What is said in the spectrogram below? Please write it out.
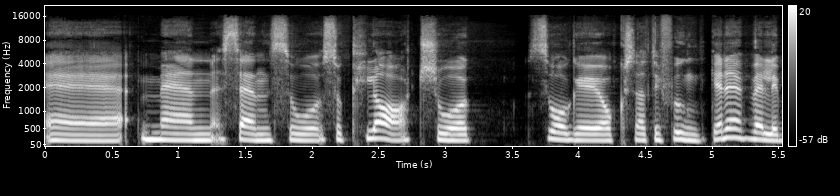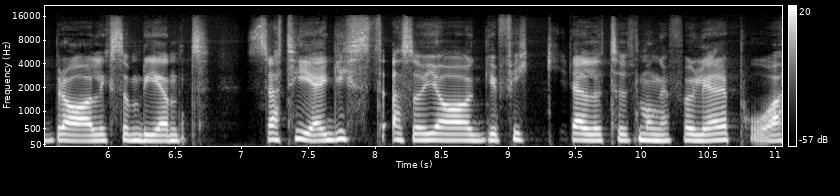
Eh, men sen så såklart så såg jag också att det funkade väldigt bra liksom rent strategiskt. Alltså jag fick relativt många följare på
